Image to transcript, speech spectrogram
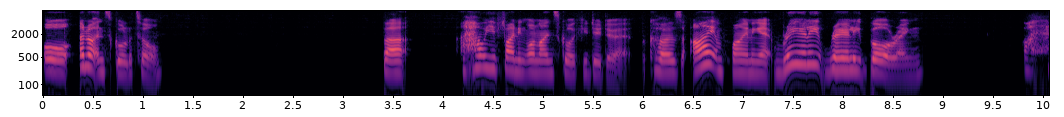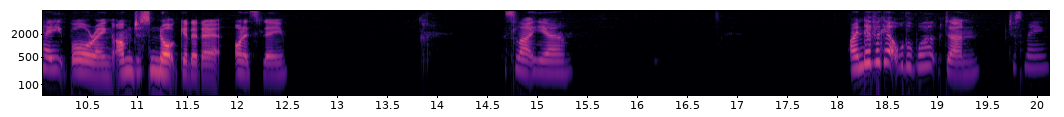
or are not in school at all. But how are you finding online school if you do do it? Because I am finding it really, really boring. I hate boring. I'm just not good at it, honestly. It's like, yeah. I never get all the work done. Just me.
